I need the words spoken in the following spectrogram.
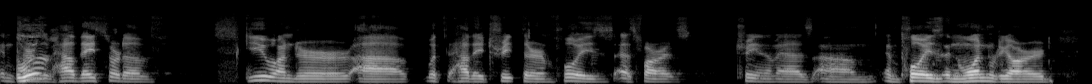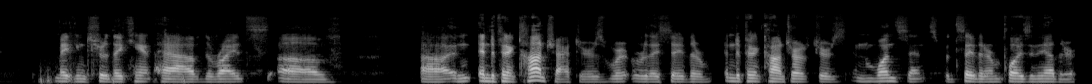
in terms Well- of how they sort of skew under uh, with how they treat their employees as far as treating them as um, employees in one regard, making sure they can't have the rights of uh, independent contractors, where, where they say they're independent contractors in one sense, but say they're employees in the other.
